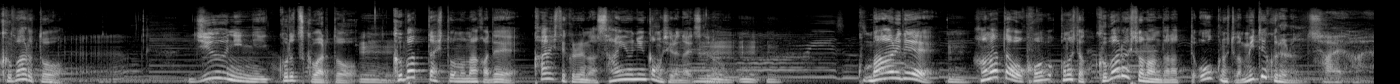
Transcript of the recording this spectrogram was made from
配ると10人に1個ずつ配ると、ん。配った人の中で返してくれるのは34人かもしれないですけど、どうんうん。周りで花束をここの人は配る人なんだなって多くの人が見てくれるんですよ。はいはいは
